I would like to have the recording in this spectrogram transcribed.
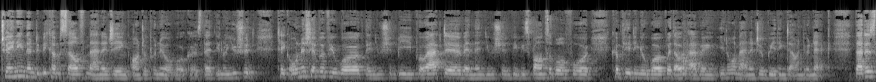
training them to become self-managing entrepreneurial workers. That you know, you should take ownership of your work, then you should be proactive, and then you should be responsible for completing your work without having, you know, a manager breathing down your neck. That is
